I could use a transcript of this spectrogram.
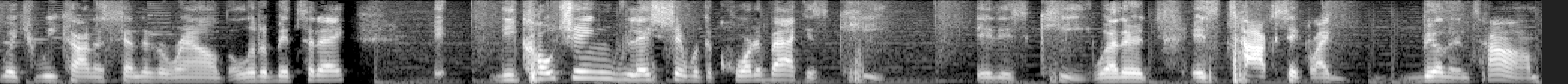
which we kind of centered around a little bit today. It, the coaching relationship with the quarterback is key. It is key. Whether it's toxic like Bill and Tom,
